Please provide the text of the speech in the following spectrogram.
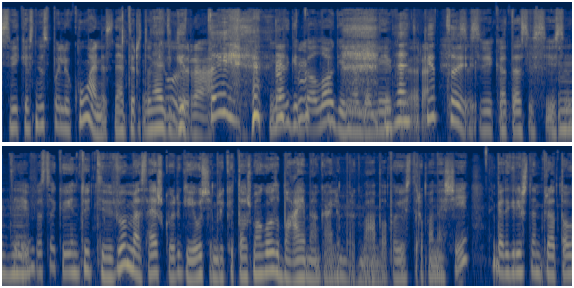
sveikesnius palikuonis. Net ir tokių Netgi yra. Tai. Netgi biologinių dalykų. Netgi tai. Sveikata susijusi. Mm -hmm. Taip, visokių intuityvių mes, aišku, irgi jaučiam ir kito žmogaus baimę, galim per kvapą pajusti ir panašiai. Bet grįžtant prie to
